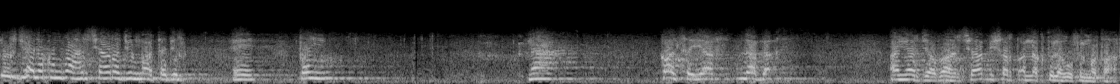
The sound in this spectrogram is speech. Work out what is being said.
يرجع لكم ظاهر شاه رجل معتدل. إيه. طيب. نعم. قال سياف لا بأس. أن يرجع ظاهر شاه بشرط أن نقتله في المطار.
